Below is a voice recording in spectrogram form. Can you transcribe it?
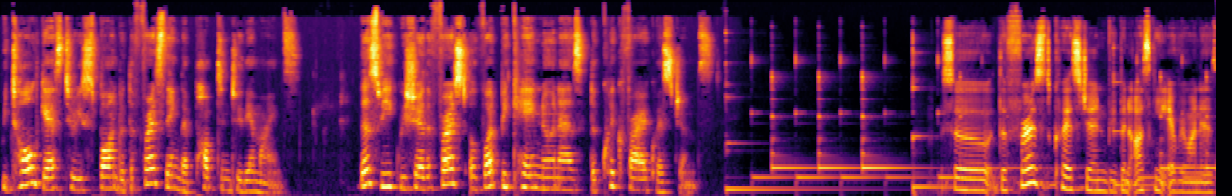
We told guests to respond with the first thing that popped into their minds. This week, we share the first of what became known as the quickfire questions. So, the first question we've been asking everyone is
